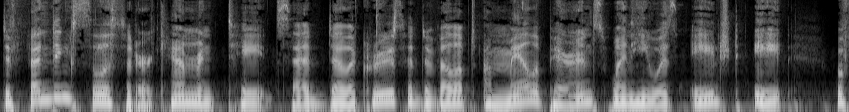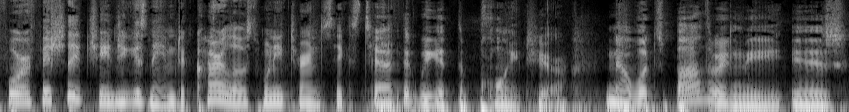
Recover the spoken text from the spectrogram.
Defending solicitor Cameron Tate said De La Cruz had developed a male appearance when he was aged eight before officially changing his name to Carlos when he turned 16. Yeah, I think we get the point here. Now, what's bothering me is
